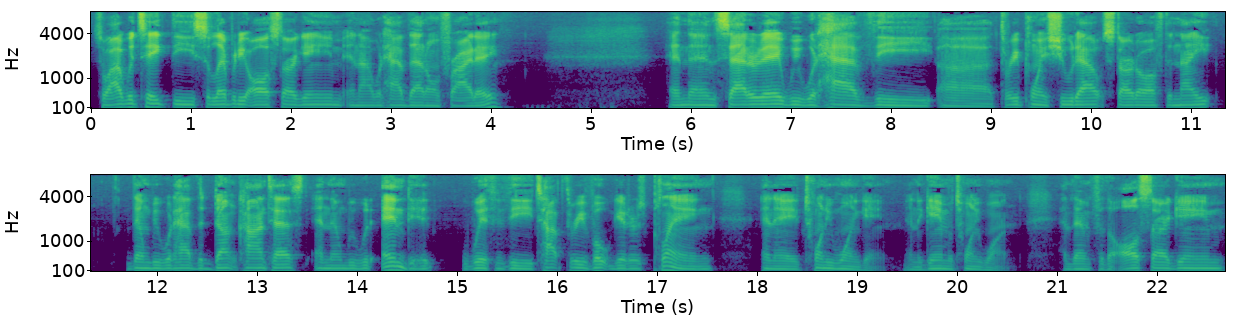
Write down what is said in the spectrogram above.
So I would take the Celebrity All Star game and I would have that on Friday. And then Saturday, we would have the uh, three point shootout start off the night. Then we would have the dunk contest. And then we would end it with the top three vote getters playing in a 21 game, in a game of 21. And then for the All Star game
